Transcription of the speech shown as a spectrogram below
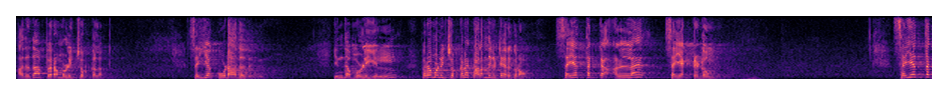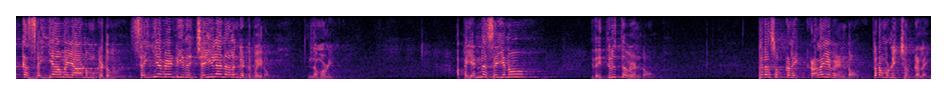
அதுதான் பிறமொழி சொற்கலப்பு. செய்யக்கூடாதது. இந்த மொழியில் பிறமொழி சொற்களை கலந்துக்கிட்டே இருக்கிறோம். செய்யத்தக்க அல்ல செய்யக்கெடும். செய்யத்தக்க செய்யாமையானும் கெடும். செய்ய வேண்டியதை செய்யலைனாலும் கெட்டு போயிடும் இந்த மொழி. அப்போ என்ன செய்யணும்? இதை திருத்த வேண்டும். பிற சொற்களை களைய வேண்டும். பிறமொழி சொற்களை.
